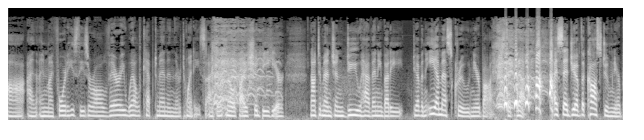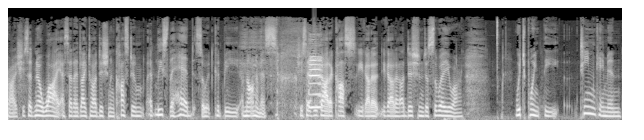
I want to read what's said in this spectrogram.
Uh, I'm in my 40s. These are all very well kept men in their 20s. I don't know if I should be here. Not to mention, do you have anybody? Do you have an EMS crew nearby? She said, no. I said, you have the costume nearby? She said, no. Why? I said, I'd like to audition in costume, at least the head, so it could be anonymous. She said, you got cost, you got to, you got to audition just the way you are. Which point the team came in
